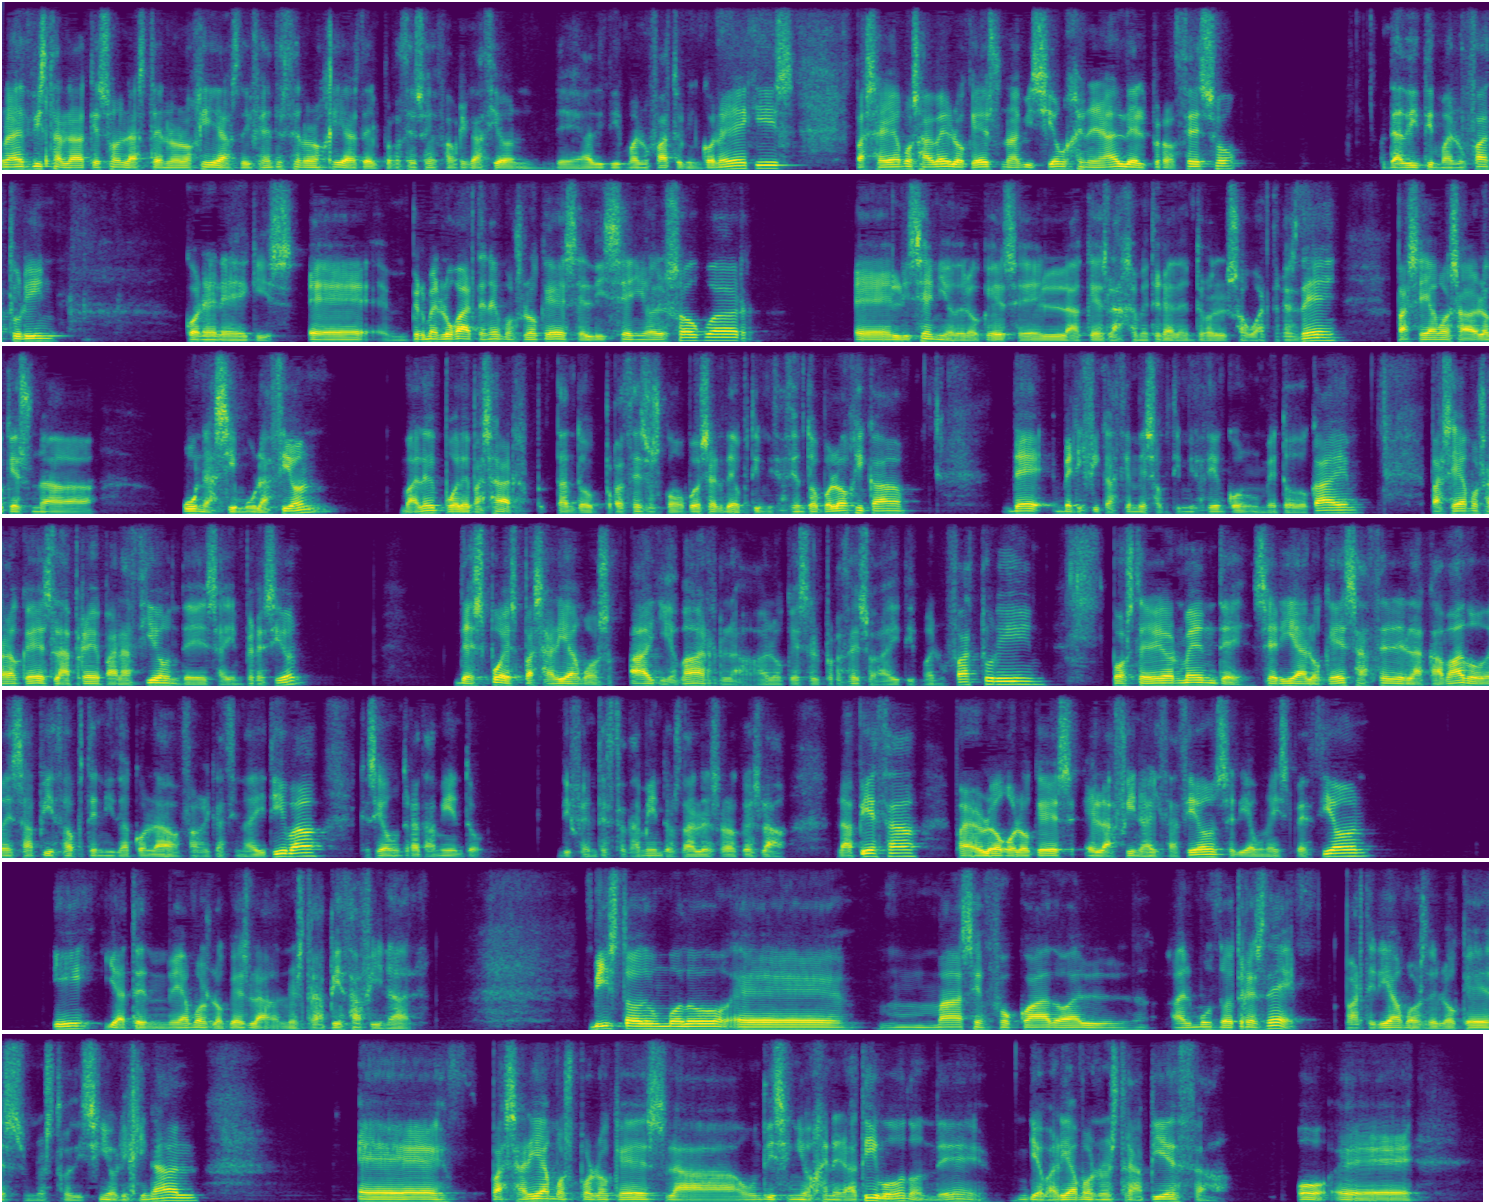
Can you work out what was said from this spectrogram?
Una vez vistas las que son las tecnologías, diferentes tecnologías del proceso de fabricación de Additive Manufacturing con NX, pasaríamos a ver lo que es una visión general del proceso de Additive Manufacturing con NX. Eh, en primer lugar tenemos lo que es el diseño del software, el diseño de lo que es la que es la geometría dentro del software 3D, pasaríamos a lo que es una, una simulación, ¿vale? Puede pasar tanto procesos como puede ser de optimización topológica, de verificación de esa optimización con un método CAE. Paseamos a lo que es la preparación de esa impresión. Después pasaríamos a llevarla a lo que es el proceso de Additive Manufacturing. Posteriormente sería lo que es hacer el acabado de esa pieza obtenida con la fabricación aditiva, que sea un tratamiento, diferentes tratamientos, darles lo que es la, la pieza. Para luego lo que es la finalización sería una inspección y ya tendríamos lo que es nuestra pieza final. Visto de un modo eh, más enfocado al, mundo 3D, partiríamos de lo que es nuestro diseño original, eh, pasaríamos por lo que es un diseño generativo, donde llevaríamos nuestra pieza o eh,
